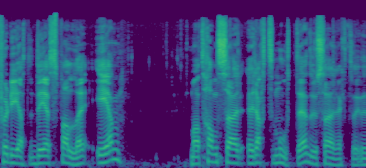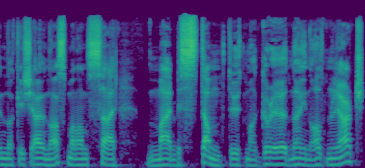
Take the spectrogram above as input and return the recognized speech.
Fordi at det spillet én med at han ser rett mot det, du ser riktignok ikke øynene hans, men han ser mer bestemt ut med glødende øyne og alt mulig rart,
